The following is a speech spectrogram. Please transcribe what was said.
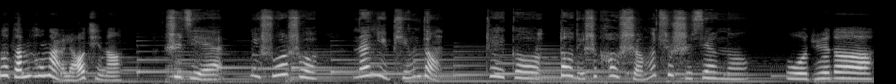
那咱们从哪儿聊起呢？师姐，你说说，男女平等，这个到底是靠什么去实现呢？我觉得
